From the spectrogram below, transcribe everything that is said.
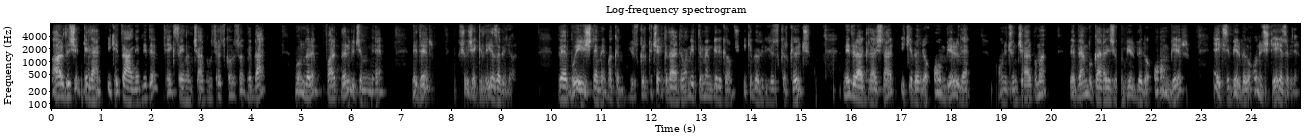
ardışık gelen iki tane nedir? Tek sayının çarpımı söz konusu ve ben bunları farkları biçiminde nedir? Şu şekilde yazabiliyorum. Ve bu işlemi bakın 143'e kadar devam ettirmem gerekiyormuş. 2 bölü 143 nedir arkadaşlar? 2 bölü 11 ile 13'ün çarpımı ve ben bu kardeşimi 1 bölü 11 eksi 1 bölü 13 diye yazabilirim.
